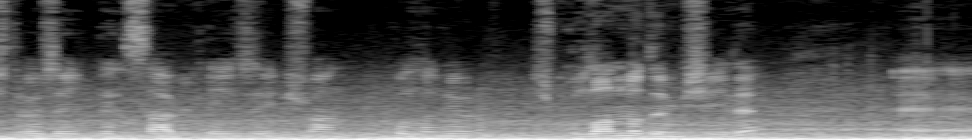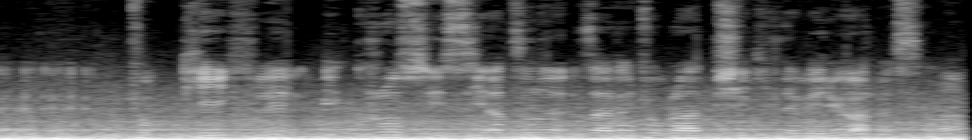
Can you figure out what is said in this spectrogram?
işte özellikle sabitleyici şu an kullanıyorum. Hiç kullanmadığım bir şeydi. Ee, çok keyifli bir cross hissiyatını zaten çok rahat bir şekilde veriyor araç sana.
